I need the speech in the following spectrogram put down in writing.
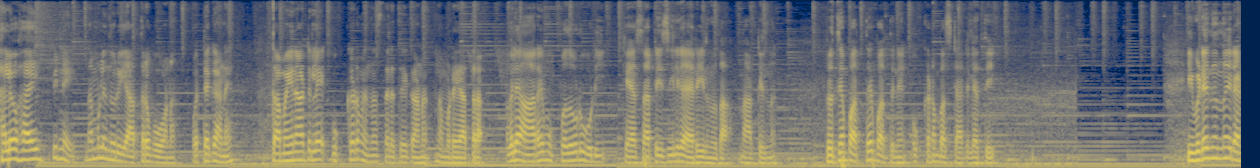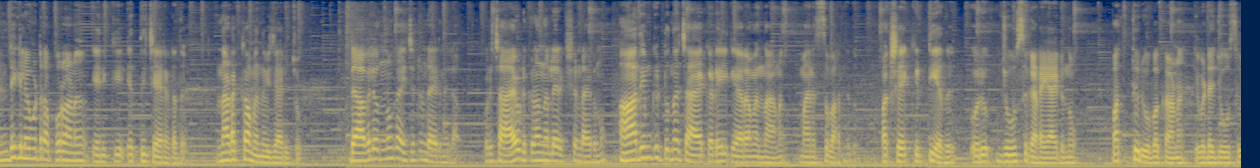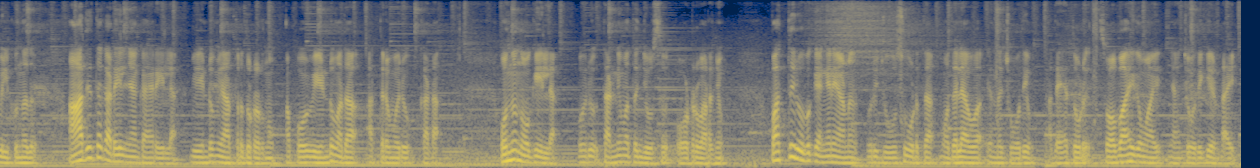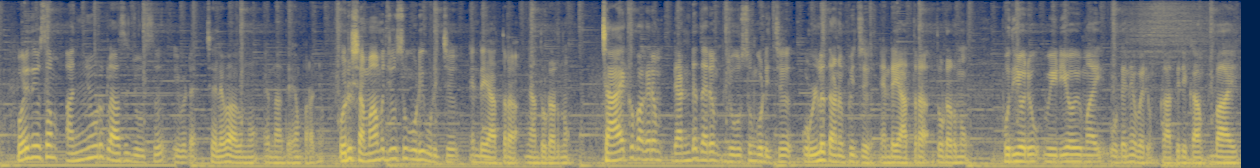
Hello hi. പിന്നെ നമ്മൾ ഇന്നൊരു യാത്ര പോവാണ്. ഒറ്റക്കാണ്. തമിഴ്നാട്ടിലെ ഉക്കടം എന്ന സ്ഥലത്തേക്കാണ് നമ്മുടെ യാത്ര. രാവിലെ ആറ് മുപ്പതോടുകൂടി കെ എസ് ആർ ടി സിയിൽ കയറിയിരുന്നതാ നാട്ടിൽ നിന്ന് കൃത്യം പത്ത് പത്തിന് ഉക്കടം ബസ് സ്റ്റാൻഡിലെത്തി. ഇവിടെ നിന്ന് രണ്ട് കിലോമീറ്റർ അപ്പുറമാണ് എനിക്ക് എത്തിച്ചേരേണ്ടത്. നടക്കാമെന്ന് വിചാരിച്ചു. രാവിലെ ഒന്നും കഴിച്ചിട്ടുണ്ടായിരുന്നില്ല. ഒരു ചായ കുടിക്കണം എന്നുള്ള ലക്ഷ്യം ഉണ്ടായിരുന്നു ആദ്യം കിട്ടുന്ന ചായക്കടയിൽ കയറാമെന്നാണ് മനസ്സ് പറഞ്ഞത്. പക്ഷേ കിട്ടിയത് ഒരു ജ്യൂസ് കടയായിരുന്നു. പത്ത് രൂപക്കാണ് ഇവിടെ ജ്യൂസ് വിൽക്കുന്നത്. ആദ്യത്തെ കടയിൽ ഞാൻ കയറിയില്ല. വീണ്ടും യാത്ര തുടർന്നു. അപ്പോൾ വീണ്ടും അതാ അത്തരമൊരു കട. ഒന്നും നോക്കിയില്ല. ഒരു തണ്ണിമത്തൻ ജ്യൂസ് ഓർഡർ പറഞ്ഞു. പത്ത് രൂപയ്ക്ക് എങ്ങനെയാണ് ഒരു ജ്യൂസ് കൊടുത്ത മുതലാവുക എന്ന ചോദ്യം അദ്ദേഹത്തോട് സ്വാഭാവികമായി ഞാൻ ചോദിക്കുകയുണ്ടായി. ഒരു ദിവസം അഞ്ഞൂറ് ഗ്ലാസ് ജ്യൂസ് ഇവിടെ ചെലവാകുന്നു എന്ന് അദ്ദേഹം പറഞ്ഞു. ഒരു ഷമാമ ജ്യൂസ് കൂടി കുടിച്ച് എന്റെ യാത്ര ഞാൻ തുടർന്നു. ചായക്ക് പകരം രണ്ട് തരം ജ്യൂസും കുടിച്ച് ഉള്ളു തണുപ്പിച്ച് എന്റെ യാത്ര തുടർന്നു. പുതിയൊരു വീഡിയോയുമായി ഉടനെ വരും. കാത്തിരിക്കാം. ബായ്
